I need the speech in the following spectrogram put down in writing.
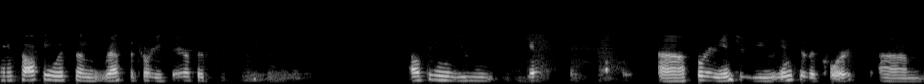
And I'm talking with some respiratory therapists recently, helping you get uh, for an interview into the course. Um,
